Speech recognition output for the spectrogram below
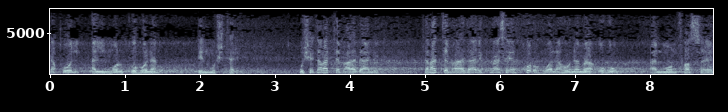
نقول الملك هنا للمشتري. وش يترتب على ذلك؟ ترتب على ذلك ما سيذكره وله نماؤه المنفصل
